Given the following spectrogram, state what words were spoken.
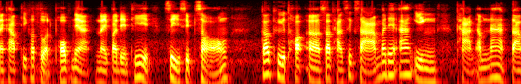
นะครับที่เขาตรวจพบเนี่ยในประเด็นที่ 42 ก็คืออสถานศึกษาไม่ได้อ้างอิงฐานอำนาจตาม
